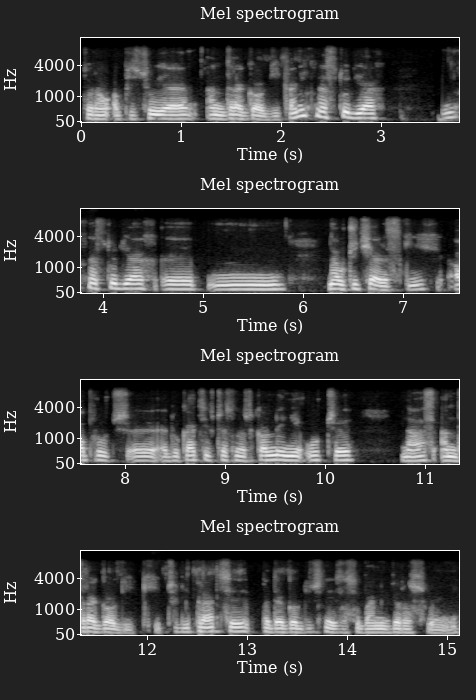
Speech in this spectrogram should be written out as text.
którą opisuje andragogika. Nikt na studiach, nikt na studiach y, y, nauczycielskich, oprócz y, edukacji wczesnoszkolnej, nie uczy nas andragogiki, czyli pracy pedagogicznej z osobami dorosłymi.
